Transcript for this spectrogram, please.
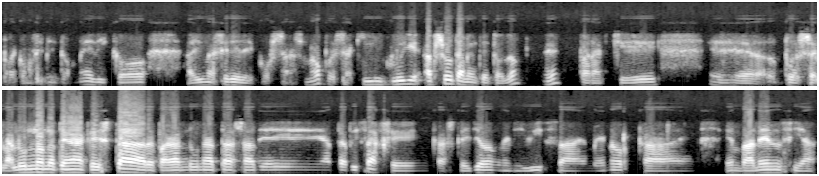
reconocimiento médico, hay una serie de cosas, ¿no? Pues aquí incluye absolutamente todo, ¿eh? para que eh, pues el alumno no tenga que estar pagando una tasa de aterrizaje en Castellón, en Ibiza, en Menorca, en Valencia,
